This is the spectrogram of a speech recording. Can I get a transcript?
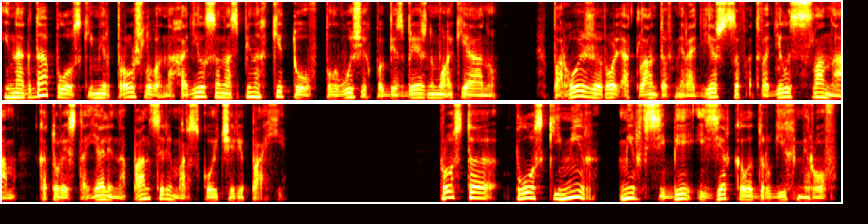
Иногда плоский мир прошлого находился на спинах китов, плывущих по безбрежному океану. Порой же роль атлантов-миродержцев отводилась слонам, которые стояли на панцире морской черепахи. Просто плоский мир мир в себе и зеркало других миров.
